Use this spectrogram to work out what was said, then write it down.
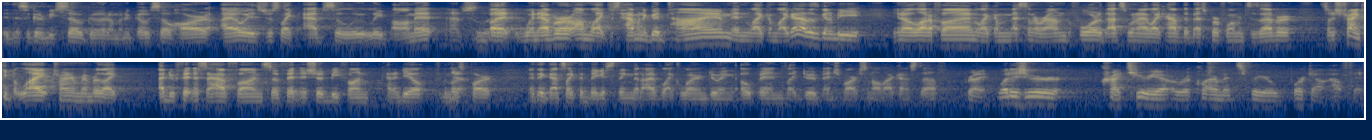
this is gonna be so good. I'm gonna go so hard. I always just like absolutely bomb it. Absolutely. But whenever I'm like just having a good time and like I'm like, ah, this is gonna be you know a lot of fun. Like I'm messing around before. That's when I like have the best performances ever. So I just try and keep it light. Trying to remember like I do fitness to have fun. So fitness should be fun kind of deal for the most Yeah. part. I think that's like the biggest thing that I've like learned doing open, like doing benchmarks and all that kind of stuff. right. What is your criteria or requirements for your workout outfit?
